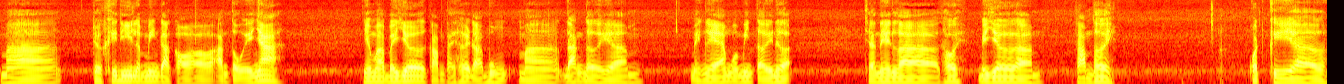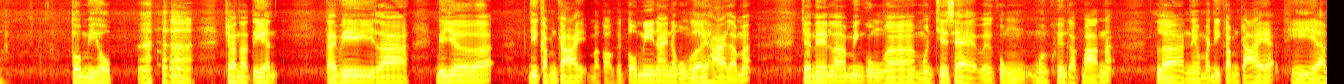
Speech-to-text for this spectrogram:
Mà trước khi đi là mình đã có ăn tối nha nhưng mà bây giờ cảm thấy hơi đói bụng mà đang đợi um, mấy người em của mình tới nữa. Cho nên là thôi bây giờ um, tạm thời quật kỳ uh, tô mì hộp cho nó tiện. Tại vì là bây giờ đi cắm trại mà có cái tô mì này nó cũng lợi hại lắm á. Cho nên là mình cũng uh, muốn chia sẻ với cùng muốn khuyên các bạn á là nếu mà đi cắm trại á thì à,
